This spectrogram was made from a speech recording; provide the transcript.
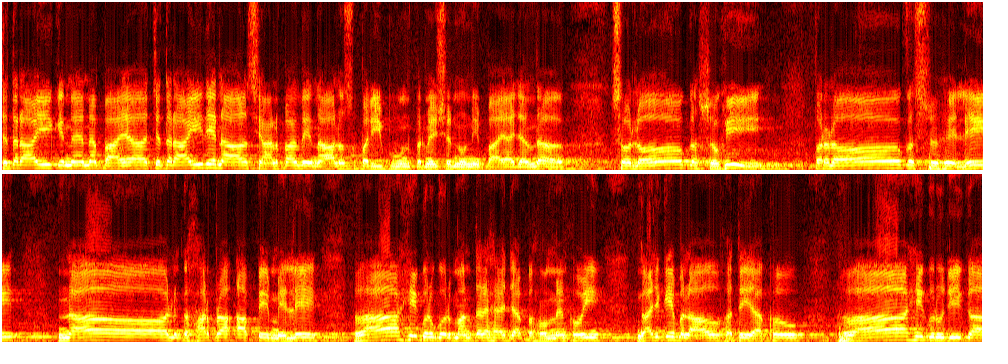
ਚਤਰਾਈ ਕਿੰਨੇ ਨਾ ਪਾਇਆ, ਚਤਰਾਈ ਦੇ ਨਾਲ, ਸਿਆਣਪਾਂ ਦੇ ਨਾਲ ਉਸ ਪਰਿਪੂਰਨ ਪਰਮੇਸ਼ਰ ਨੂੰ ਨਹੀਂ ਪਾਇਆ ਜਾਂਦਾ। ਸੋ ਲੋਕ ਸੁਖੀ, ਪਰਲੋਕ ਸੁਹੇਲੇ, ਨਾਨਕ ਹਰ ਪ੍ਰਾ ਆਪੇ ਮੇਲੇ। ਵਾਹਿਗੁਰੂ ਗੁਰ ਮੰਤਰ ਹੈ ਜਪ ਹੋਮੈ ਕੋਈ ਗੱਜ ਕੇ ਬੁਲਾਓ, ਫਤਿਹ ਆਖੋ। ਵਾਹਿਗੁਰੂ ਜੀ ਕਾ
